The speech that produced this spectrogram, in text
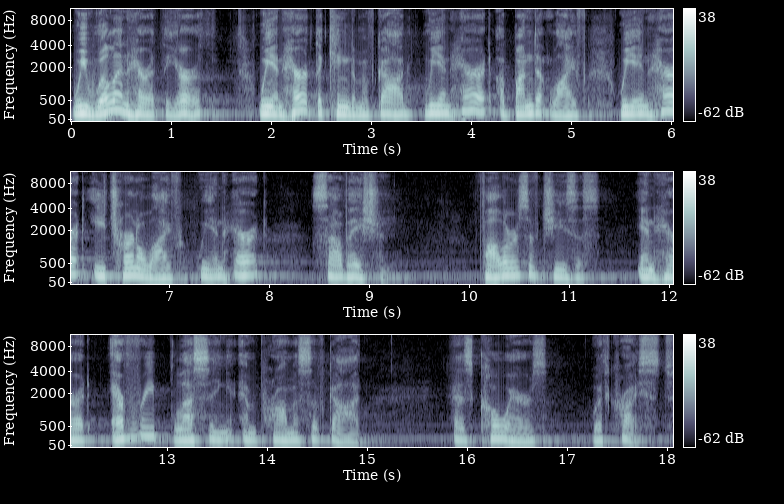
We will inherit the earth. We inherit the kingdom of God. We inherit abundant life. We inherit eternal life. We inherit salvation. Followers of Jesus inherit every blessing and promise of God as co heirs with Christ.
